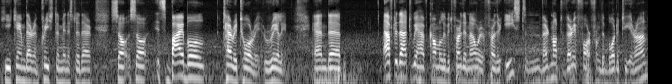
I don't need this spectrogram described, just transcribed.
He came there and preached and ministered there. So, so it's Bible territory, really. And uh, after that, we have come a little bit further. Now we're further east, and we're not very far from the border to Iran.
